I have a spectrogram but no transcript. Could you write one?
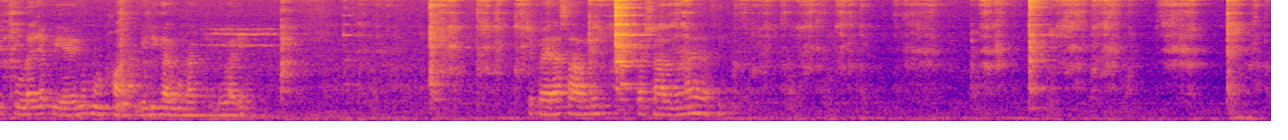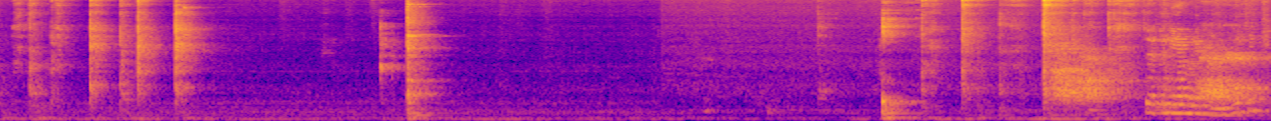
ਤੇ ਥੋੜਾ ਜਿਹਾ ਪਿਆ ਇਹਨੂੰ ਹੁਣ ਖਾ ਲਾਂਗੇ ਜੀ ਗਰਮ ਕਰਕੇ ਦੁਬਾਰੇ। ਚਪੈਰਾ ਸਾਹਿਬ ਨੇ ਪ੍ਰਸ਼ਾਦ ਬਣਾਇਆ ਸੀ। ਚਟਨੀ ਆਪਣੀ ਬਣ ਗਈ ਜੀ।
